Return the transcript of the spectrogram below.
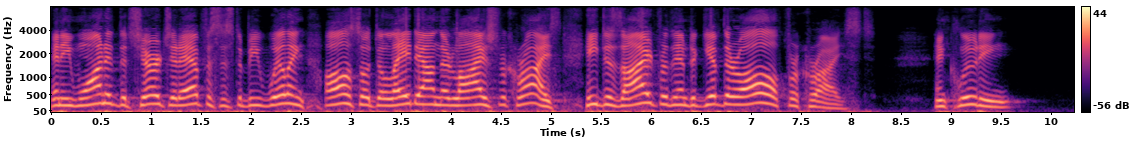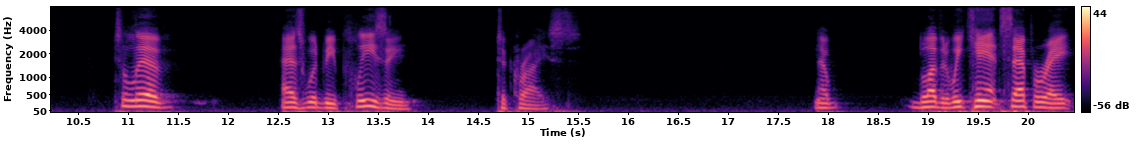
And he wanted the church at Ephesus to be willing also to lay down their lives for Christ. He desired for them to give their all for Christ, including to live as would be pleasing to Christ. Now, beloved, we can't separate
